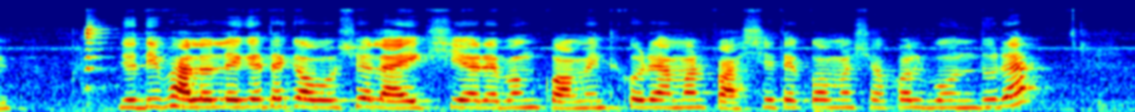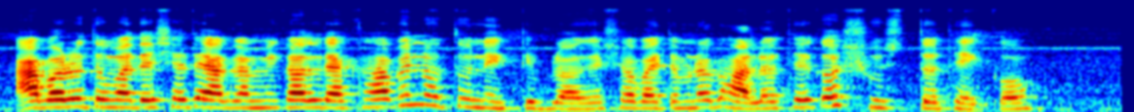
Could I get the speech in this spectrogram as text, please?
যদি ভালো লেগে থাকে অবশ্যই লাইক শেয়ার এবং কমেন্ট করে আমার পাশে থেকো আমার সকল বন্ধুরা। আবারও তোমাদের সাথে আগামীকাল দেখা হবে নতুন একটি ব্লগে। সবাই তোমরা ভালো থেকো, সুস্থ থেকো।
